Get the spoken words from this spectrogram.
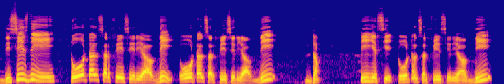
this is the total surface area of the total surface area of the drum. TSA total surface area of the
